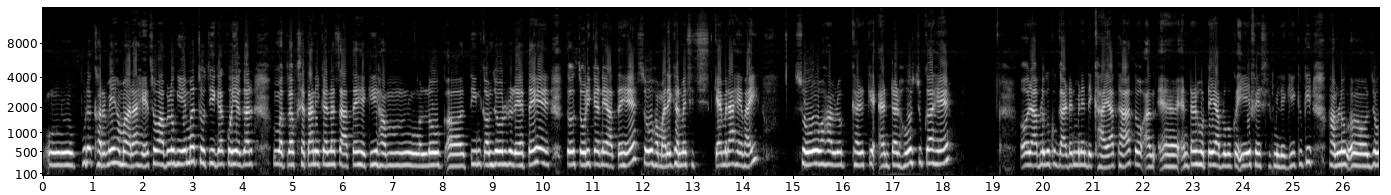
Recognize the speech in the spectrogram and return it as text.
पूरे घर में हमारा है। सो आप लोग ये मत सोचिएगा, कोई अगर मतलब शैतानी करना चाहते हैं कि हम लोग तीन कमज़ोर रहते हैं तो चोरी करने आते हैं। सो हमारे घर में कैमरा है भाई। सो हम लोग घर के एंटर हो चुका है। और आप लोगों को गार्डन मैंने दिखाया था तो एंटर होते ही आप लोगों को ये फेस मिलेगी, क्योंकि हम लोग जो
